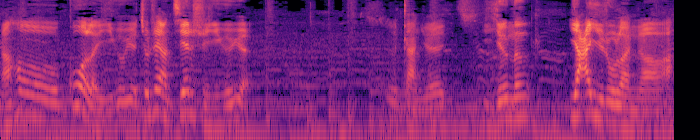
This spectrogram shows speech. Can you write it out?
然后过了一个月，就这样坚持一个月，感觉已经能压抑住了，你知道吗？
